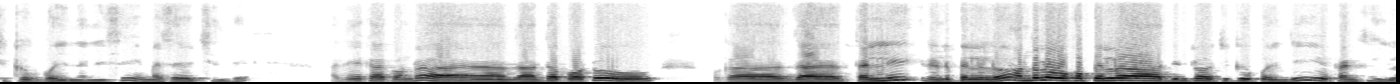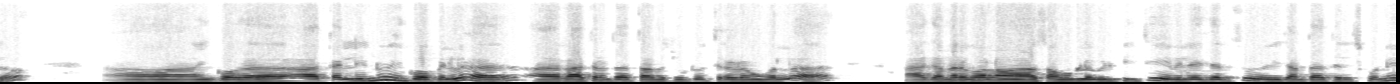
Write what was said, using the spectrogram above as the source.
చిక్కుకుపోయింది అనేసి మెసేజ్ వచ్చింది. అదే కాకుండా దాంతోపాటు ఒక తల్లి రెండు పిల్లలు. అందులో ఒక పిల్ల దీంట్లో చిక్కుకుపోయింది ఫెన్సింగ్లో ఇంకొక ఆ తల్లిను ఇంకో పిల్ల రాత్రంతా తన చుట్టూ తిరగడం వల్ల ఆ గందరగోళం ఆ సౌండ్లు వినిపించి విలేజర్స్ ఇదంతా తెలుసుకొని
